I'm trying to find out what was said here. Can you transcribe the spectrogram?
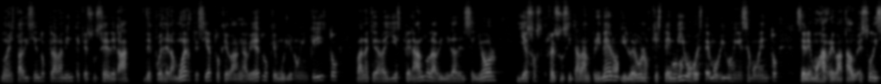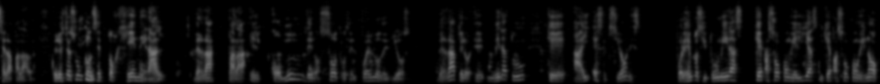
nos está diciendo claramente qué sucederá después de la muerte, ¿cierto? Que van a ver los que murieron en Cristo, van a quedar allí esperando la venida del Señor y esos resucitarán primero y luego los que estén vivos o estemos vivos en ese momento seremos arrebatados. Eso dice la palabra. Pero esto es un concepto general, ¿verdad? Para el común de nosotros, del pueblo de Dios, ¿verdad? Pero eh, mira tú que hay excepciones. Por ejemplo, si tú miras qué pasó con Elías y qué pasó con Enoch,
